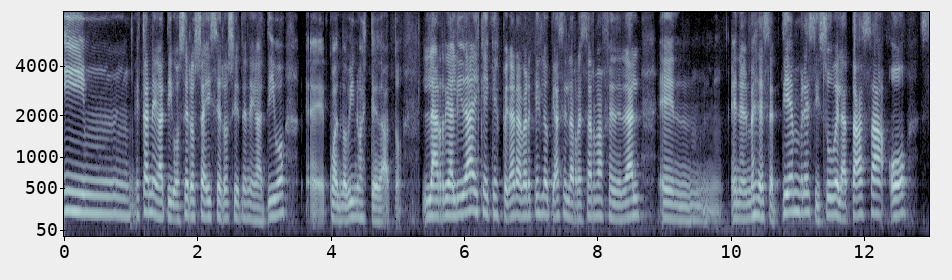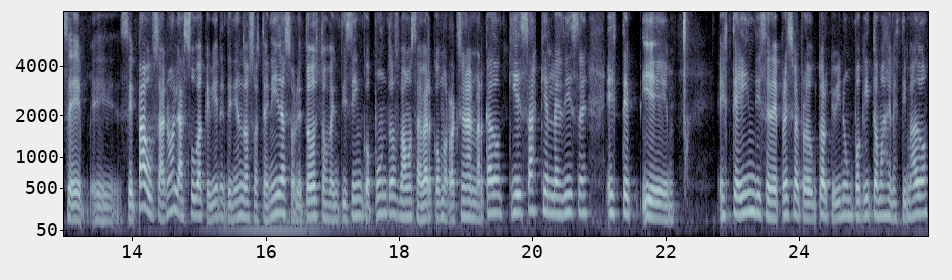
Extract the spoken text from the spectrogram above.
Y mm, está negativo, 0,6, 0,7 negativo eh, cuando vino este dato. La realidad es que hay que esperar a ver qué es lo que hace la Reserva Federal en, el mes de septiembre, si sube la tasa o se, eh, se, pausa ¿no? la suba que viene teniendo sostenida, sobre todo estos 25 puntos. Vamos a ver cómo reacciona el mercado. Quizás quien les dice este... Eh, este índice de precio al productor que vino un poquito más del estimado,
